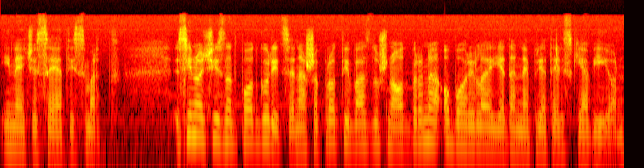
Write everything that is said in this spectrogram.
i neće sejati smrt. Sinoć iznad Podgorice naša protivvazdušna odbrana oborila je jedan neprijateljski avion.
